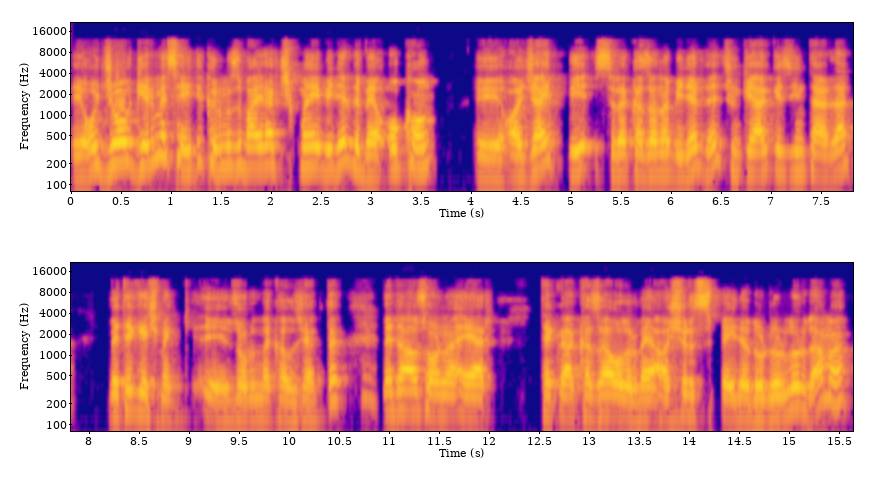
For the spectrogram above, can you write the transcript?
E, o Joe girmeseydi kırmızı bayrak çıkmayabilirdi ve Ocon e, acayip bir sıra kazanabilirdi. Çünkü herkes Inter'den Vete geçmek e, zorunda kalacaktı. Ve daha sonra eğer tekrar kaza olur veya aşırı spreyle durdurulurdu ama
